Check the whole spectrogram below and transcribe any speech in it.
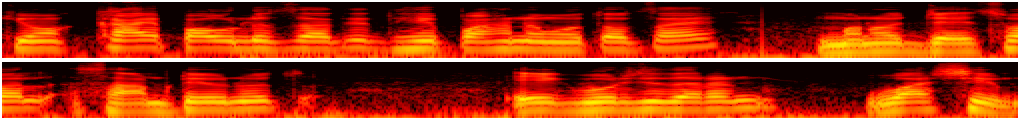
किंवा काय पावलं जातात हे पाहणं महत्त्वाचं आहे. मनोज जयस्वाल सामटे न्यूज एक बुर्जी धरण वाशिम.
